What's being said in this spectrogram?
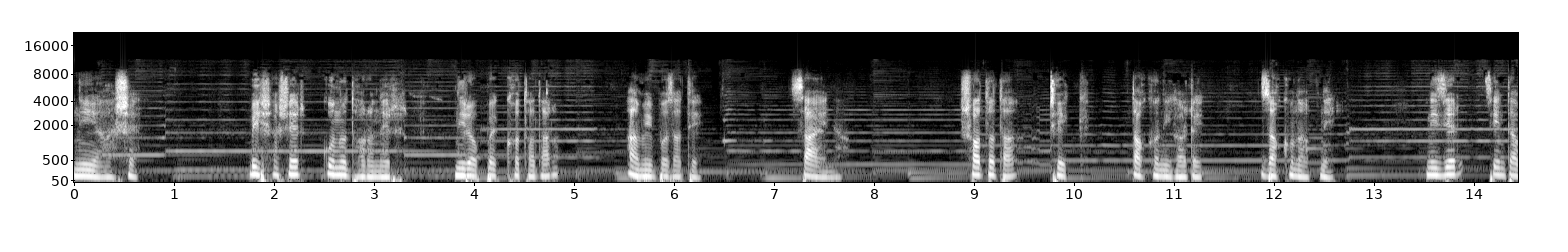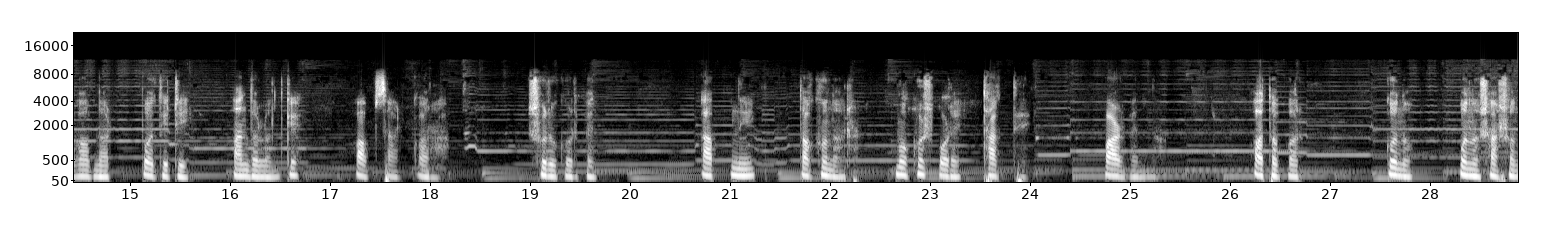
নিয়ে আসে। বিশ্বাসের কোনো ধরনের নিরপেক্ষতা দ্বারা আমি বোঝাতে চাই না। সততা ঠিক তখনই ঘটে যখন আপনি নিজের চিন্তাভাবনার প্রতিটি আন্দোলনকে অবসার্ভ করা। শুরু করবেন। আপনি তখন আর মুখোশ পরে থাকতে পারবেন না। অতপর কোনো অনুশাসন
